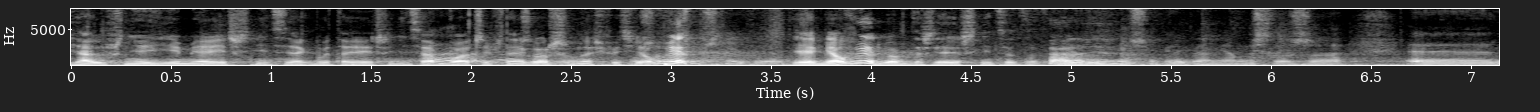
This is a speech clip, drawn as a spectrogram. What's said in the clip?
ja już nie jem jajecznicy, jakby ta jajecznica Tak? była czymś Dlaczego? najgorszym na świecie. Ja coś nie wiem. nie, ja uwielbiam też jajecznicę, Ja totalnie. również uwielbiam. Ja myślę, że e, em,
